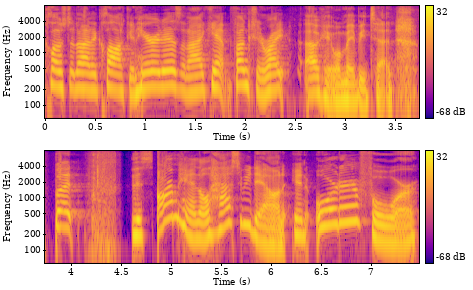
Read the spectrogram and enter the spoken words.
close to 9 o'clock, and here it is, and I can't function, right? Okay, well, maybe 10. But this arm handle has to be down in order for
